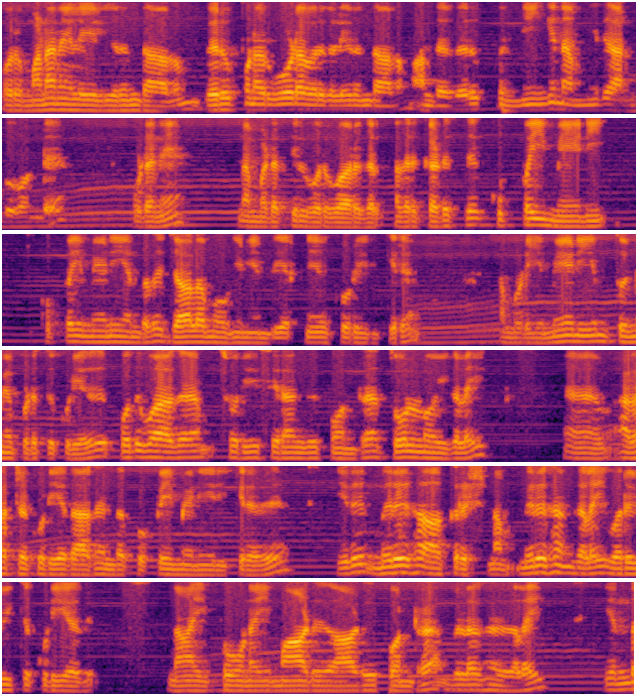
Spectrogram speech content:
ஒரு மனநிலையில் இருந்தாலும் வெறுப்புணர்வோடு அவர்கள் இருந்தாலும் அந்த வெறுப்பு நீங்கி நம் மீது அன்பு கொண்டு உடனே நம்மிடத்தில் வருவார்கள். அதற்கடுத்து குப்பை மேனி குப்பை மேனி என்பது ஜாலமோகினி என்று ஏற்கனவே கூறியிருக்கிறேன். நம்முடைய மேனியும் தூய்மைப்படுத்தக்கூடியது. பொதுவாக சொறி சிறங்கு போன்ற தோல் நோய்களை அகற்றக்கூடியதாக இந்த குப்பை மேனி இருக்கிறது. இது மிருக ஆக்கிருஷ்ணம் மிருகங்களை வருவிக்கக்கூடியது. நாய் பூனை மாடு ஆடு போன்ற விலங்குகளை எந்த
